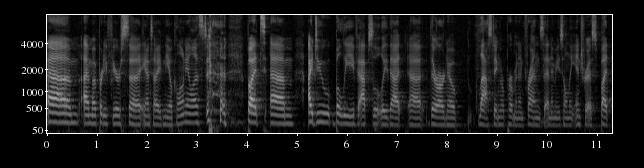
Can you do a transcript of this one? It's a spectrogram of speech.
um, I'm a pretty fierce uh, anti-neocolonialist. but um, I do believe absolutely that uh, there are no lasting or permanent friends, enemies, only interests. But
